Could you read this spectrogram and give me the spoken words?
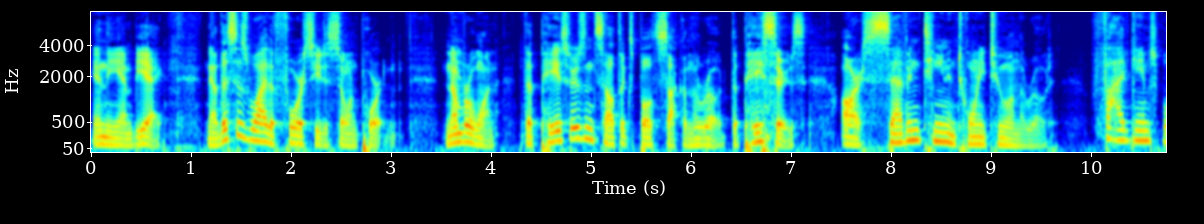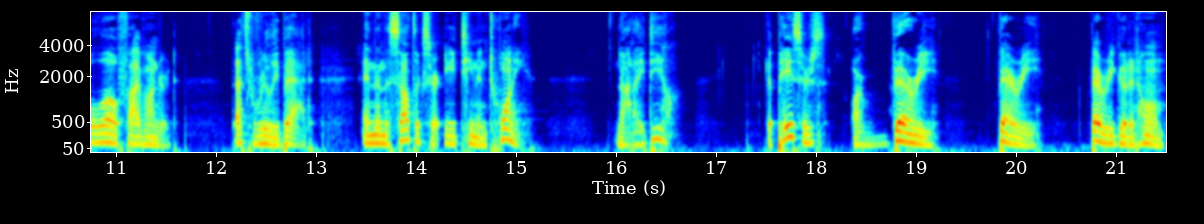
in the NBA. Now, this is why the four seed is so important. Number one, the Pacers and Celtics both suck on the road. The Pacers are 17 and 22 on the road, five games below 500. That's really bad. And then the Celtics are 18 and 20. Not ideal. The Pacers are very, very, very good at home.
